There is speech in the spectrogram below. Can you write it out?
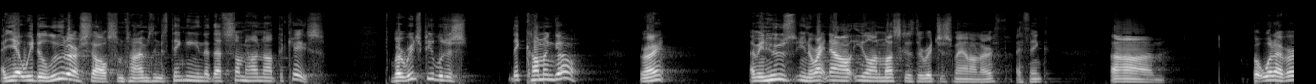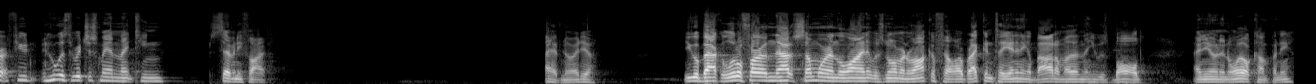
And yet we delude ourselves sometimes into thinking that that's somehow not the case. But rich people just, they come and go, right? I mean, who's, you know, right now Elon Musk is the richest man on earth, I think. Um, but whatever, if you, who was the richest man in 1975? I have no idea. You go back a little farther than that, somewhere in the line it was Norman Rockefeller, but I couldn't tell you anything about him other than that he was bald and he owned an oil company.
